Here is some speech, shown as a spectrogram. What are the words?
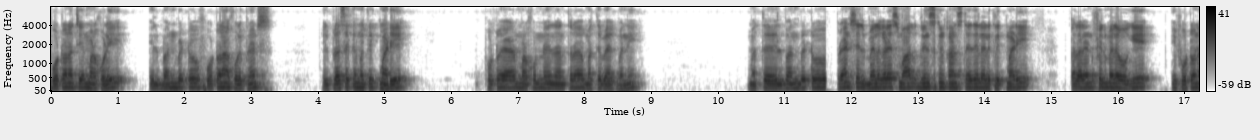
ಫೋಟೋನ ಚೇಂಜ್ ಮಾಡ್ಕೊಳ್ಳಿ. ಇಲ್ಲಿ ಬಂದುಬಿಟ್ಟು ಫೋಟೋನ ಹಾಕ್ಕೊಳ್ಳಿ ಫ್ರೆಂಡ್ಸ್ ಇಲ್ಲಿ ಪ್ಲಸ್ ಐಕನ್ ಮೇಲೆ ಕ್ಲಿಕ್ ಮಾಡಿ. ಫೋಟೋ ಆ್ಯಡ್ ಮಾಡ್ಕೊಂಡ ನಂತರ ಮತ್ತೆ ಬ್ಯಾಕ್ ಬನ್ನಿ. ಮತ್ತು ಇಲ್ಲಿ ಬಂದುಬಿಟ್ಟು ಫ್ರೆಂಡ್ಸ್ ಇಲ್ಲಿ ಮೇಲ್ಗಡೆ ಸ್ಮಾಲ್ ಗ್ರೀನ್ ಸ್ಕ್ರೀನ್ ಕಾಣಿಸ್ತಾ ಇದೆಯಲ್ಲ, ಇಲ್ಲಿ ಕ್ಲಿಕ್ ಮಾಡಿ. ಕಲರ್ ಆ್ಯಂಡ್ ಫಿಲ್ ಮೇಲೆ ಹೋಗಿ ಈ ಫೋಟೋನ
